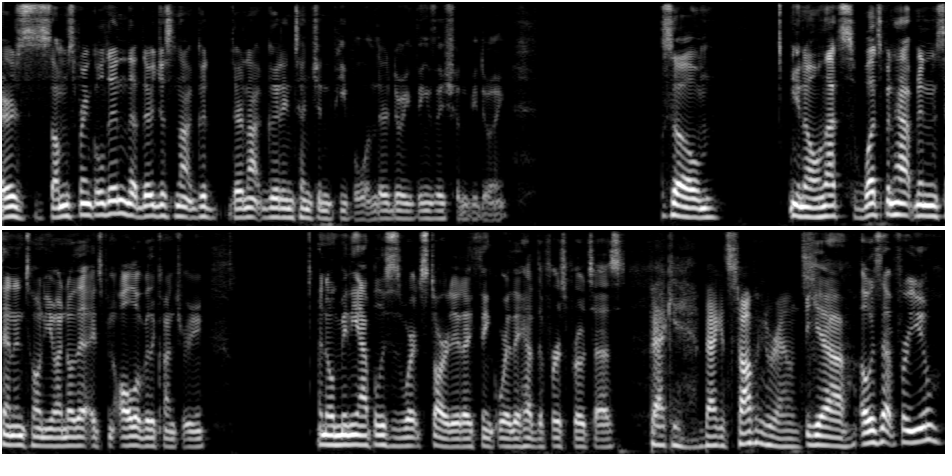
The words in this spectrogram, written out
there's some sprinkled in that they're just not good they're not good intentioned people and they're doing things they shouldn't be doing so you know that's what's been happening in san antonio i know that it's been all over the country i know minneapolis is where it started i think where they had the first protest Back in back in stomping grounds. yeah oh is that for you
